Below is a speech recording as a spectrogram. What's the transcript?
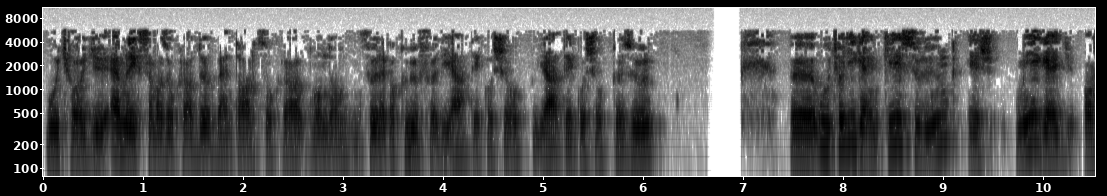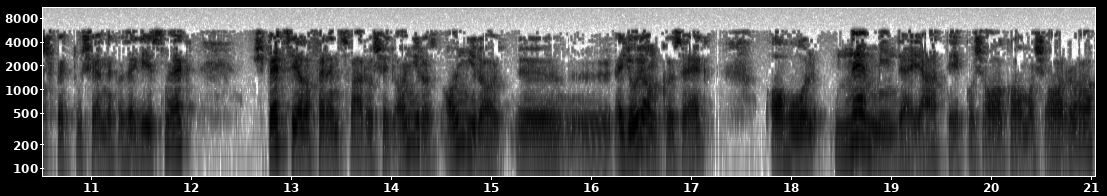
Úgyhogy emlékszem azokra a döbbent arcokra, mondom, főleg a külföldi játékosok, játékosok közül. Úgyhogy igen, készülünk, és még egy aspektus ennek az egésznek, speciál a Ferencváros egy annyira, annyira egy olyan közeg, ahol nem minden játékos alkalmas arra,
